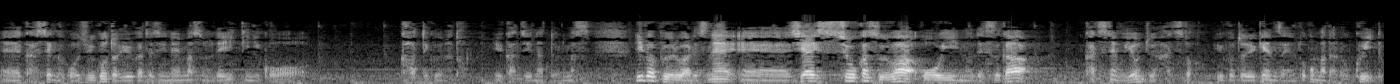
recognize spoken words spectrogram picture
えー、勝ち点が55という形になりますので、一気にこう、変わってくるなという感じになっております。リバプールはですね、えー、試合消化数は多いのですが、勝ち点は48ということで、現在のところまだ6位と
